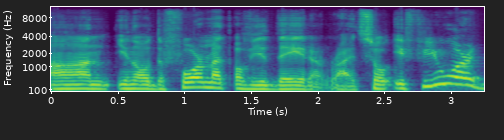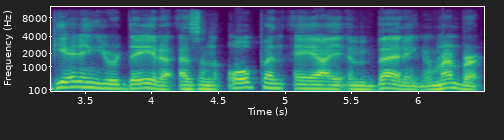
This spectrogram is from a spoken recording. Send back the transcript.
on you know the format of your data right so if you are getting your data as an open ai embedding remember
